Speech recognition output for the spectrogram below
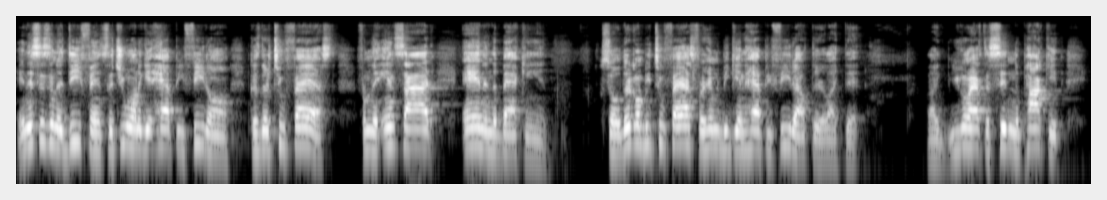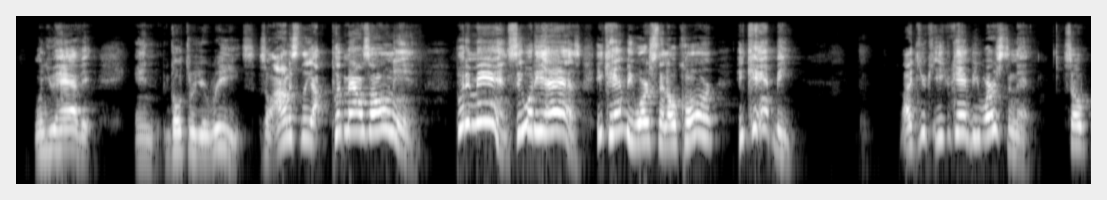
and this isn't a defense that you want to get happy feet on because they're too fast from the inside and in the back end. So they're gonna be too fast for him to be getting happy feet out there like that. Like you're gonna have to sit in the pocket when you have it and go through your reads. So honestly, put Malzone in. Put him in. See what he has. He can't be worse than O'Korn. He can't be. Like you, you can't be worse than that. So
